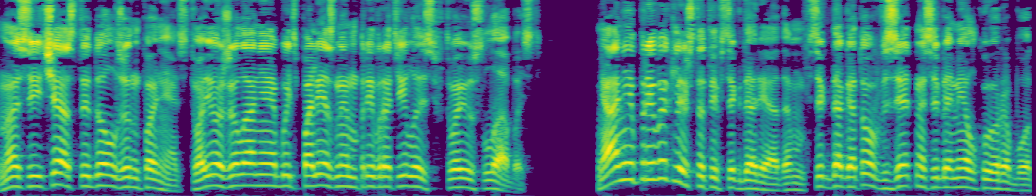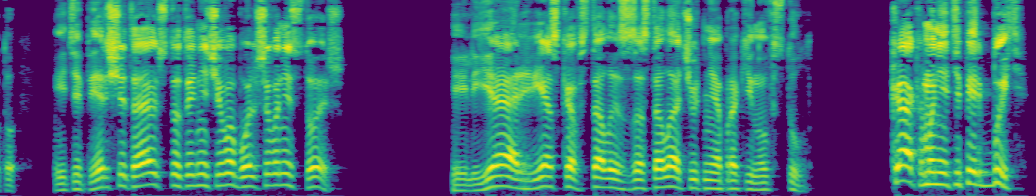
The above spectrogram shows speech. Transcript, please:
«Но сейчас ты должен понять, твое желание быть полезным превратилось в твою слабость. Они привыкли, что ты всегда рядом, всегда готов взять на себя мелкую работу, и теперь считают, что ты ничего большего не стоишь». Илья резко встал из-за стола, чуть не опрокинув стул. «Как мне теперь быть?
